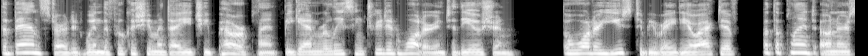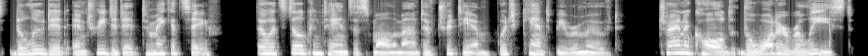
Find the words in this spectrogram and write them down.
The ban started when the Fukushima Daiichi power plant began releasing treated water into the ocean. The water used to be radioactive, but the plant owners diluted and treated it to make it safe, though it still contains a small amount of tritium, which can't be removed. China called the water released,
